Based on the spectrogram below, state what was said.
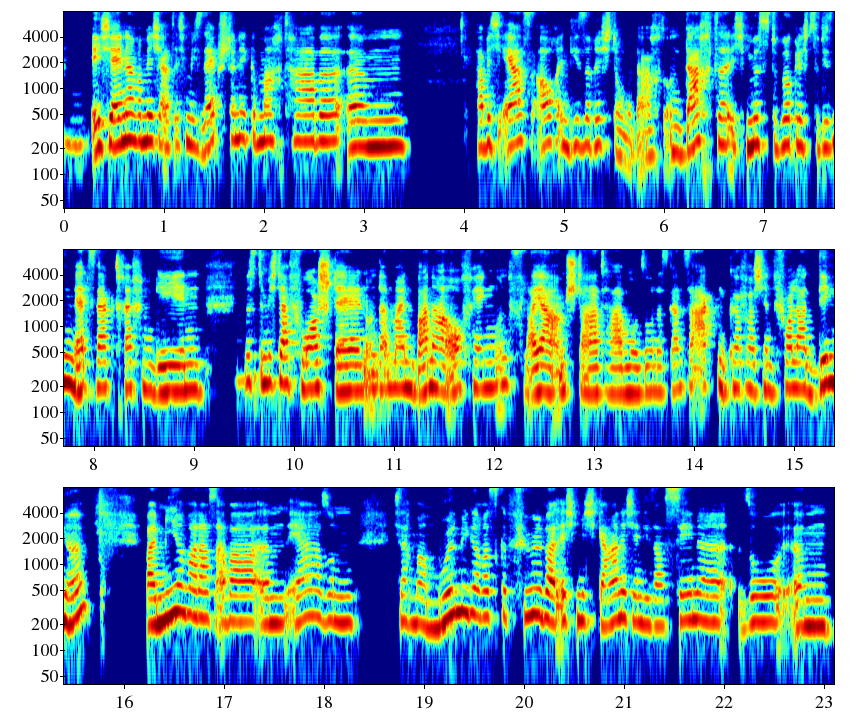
Mhm. Ich erinnere mich, als ich mich selbstständig gemacht habe, ähm, habe ich erst auch in diese Richtung gedacht und dachte, ich müsste wirklich zu diesen Netzwerktreffen gehen, müsste mich da vorstellen und dann meinen Banner aufhängen und Flyer am Start haben und so und das ganze Aktenköfferchen voller Dinge. Bei mir war das aber ähm, eher so ein, ich sag mal, mulmigeres Gefühl, weil ich mich gar nicht in dieser Szene so ähm,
